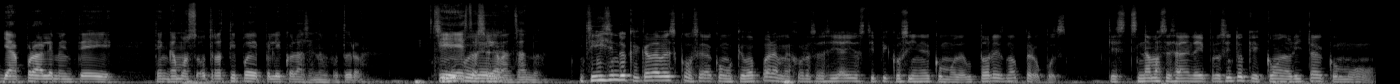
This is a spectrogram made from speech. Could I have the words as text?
Ya probablemente tengamos otro tipo de películas en un futuro. Sí, sí esto sigue avanzando. Sí, siento que cada vez, o sea, como que va para mejor. O sea, sí hay los típicos cines como de autores, ¿no? Pero pues que nada más se salen de ahí, pero siento que como ahorita como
